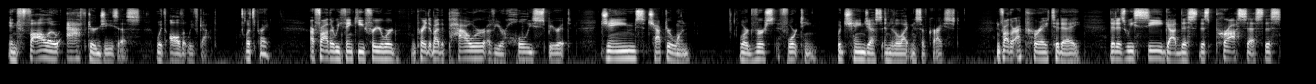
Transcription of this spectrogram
and follow after Jesus with all that we've got. Let's pray. Our Father, we thank you for your word. We pray that by the power of your Holy Spirit, James chapter 1, Lord, verse 14, would change us into the likeness of Christ. And Father, I pray today that as we see God this this process this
